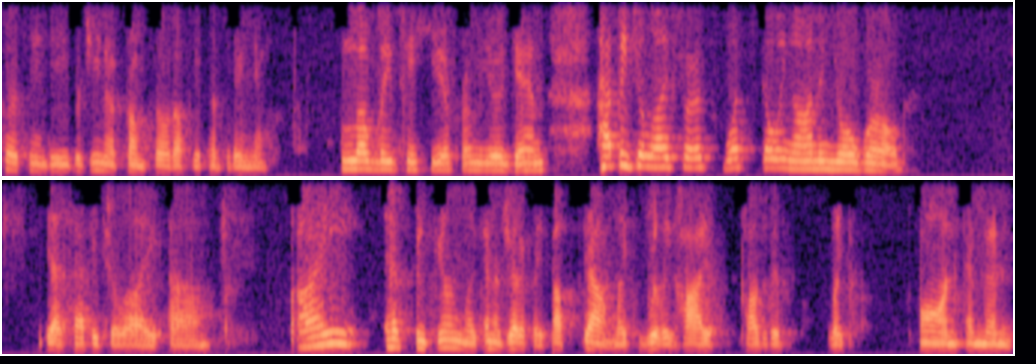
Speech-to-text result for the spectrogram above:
Claire Candy. Regina from Philadelphia, Pennsylvania. Lovely to hear from you again. Happy July 1st. What's going on in your world? Yes, happy July. Um, I have been feeling like energetically up, down, like really high, positive, like on, and then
